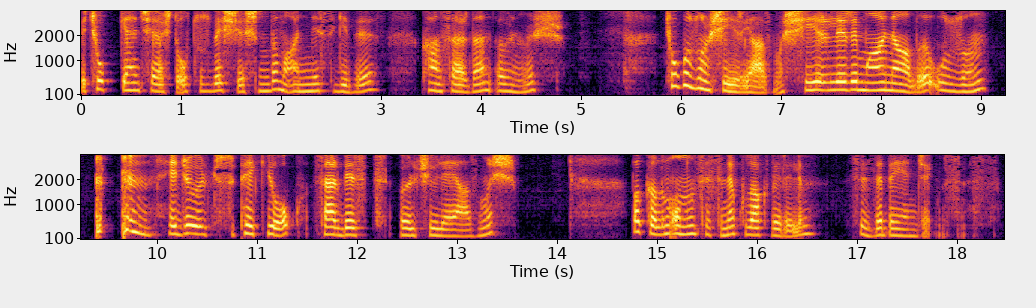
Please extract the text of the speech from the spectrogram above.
Ve çok genç yaşta 35 yaşında mı annesi gibi kanserden ölmüş. Çok uzun şiir yazmış. Şiirleri manalı, uzun. Hece ölçüsü pek yok. Serbest ölçüyle yazmış. Bakalım onun sesine kulak verelim. Siz de beğenecek misiniz?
